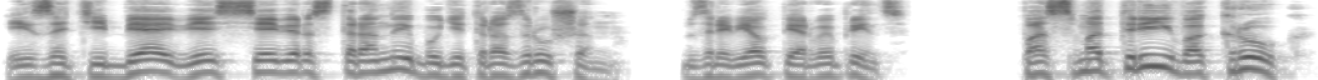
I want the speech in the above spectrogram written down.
Из-за тебя весь север страны будет разрушен, взревел первый принц. Посмотри вокруг.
